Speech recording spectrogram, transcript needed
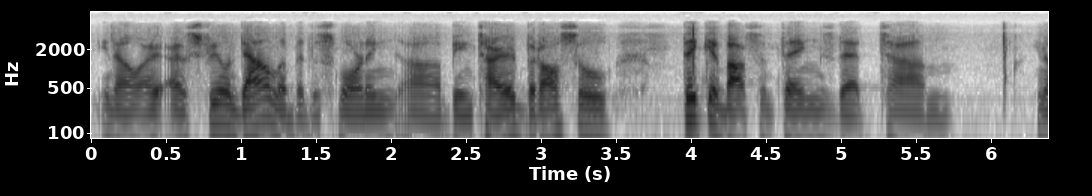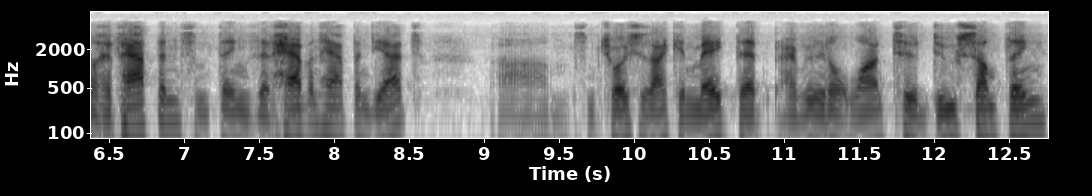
you know, I, I was feeling down a little bit this morning, uh, being tired, but also thinking about some things that um, you know have happened, some things that haven't happened yet, um, some choices I can make that I really don't want to do something,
